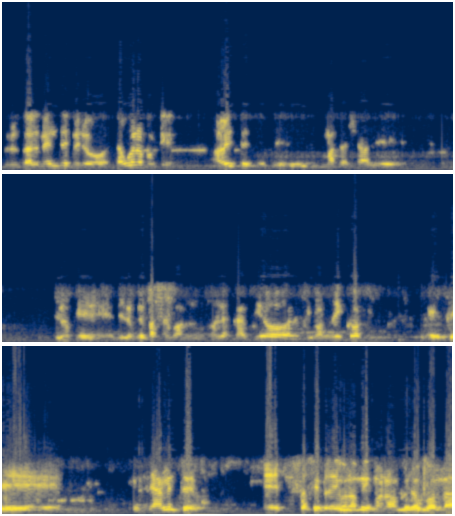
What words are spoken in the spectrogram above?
brutalmente, pero está bueno porque a veces, este, más allá de, lo que de lo que pasa con, las canciones y con discos, este, realmente eh, yo siempre digo lo mismo, ¿no? Pero con la,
